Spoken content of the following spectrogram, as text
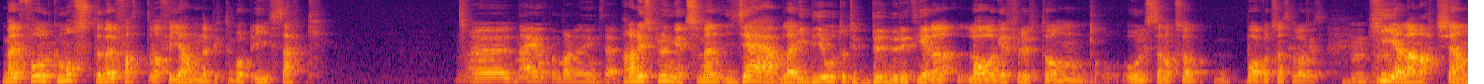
men folk måste väl fatta varför Janne bytte bort Isak? Eh, nej, uppenbarligen inte. Han hade ju sprungit som en jävla idiot och typ burit hela laget förutom Olsen också, bara på svenska laget. Mm. Hela matchen.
